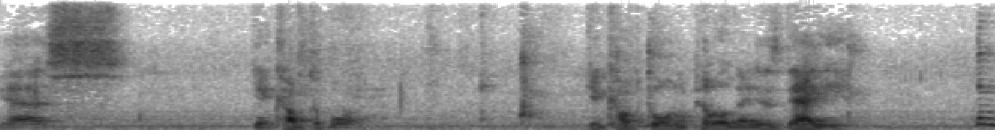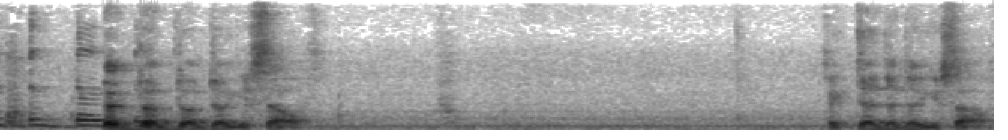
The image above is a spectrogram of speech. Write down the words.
Yes. Get comfortable. Get comfortable on the pillow that is daddy. Do, do, do, do yourself. Take do, do, do yourself.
